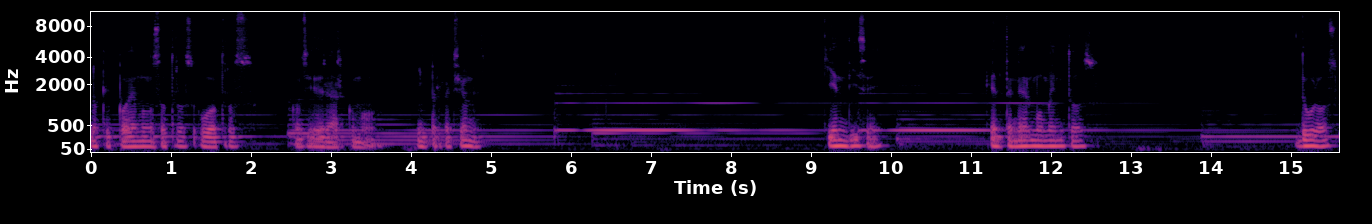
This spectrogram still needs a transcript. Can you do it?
lo que podemos nosotros u otros considerar como imperfecciones. ¿Quién dice que el tener momentos duros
